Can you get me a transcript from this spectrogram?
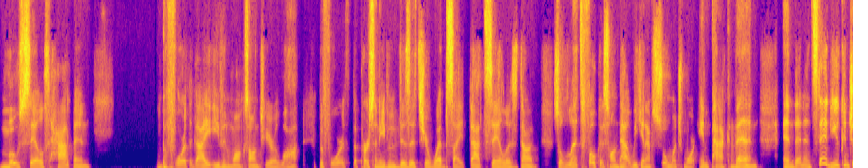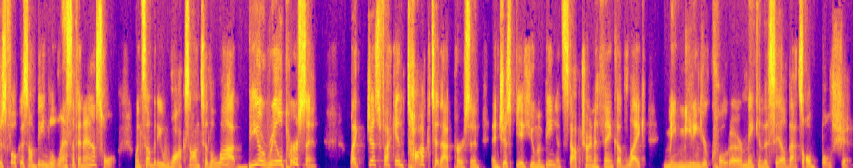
most sales happen before the guy even walks onto your lot, before the person even visits your website, that sale is done. So let's focus on that. We can have so much more impact then. And then instead, you can just focus on being less of an asshole. When somebody walks onto the lot, be a real person. Like just fucking talk to that person and just be a human being and stop trying to think of like me meeting your quota or making the sale. That's all bullshit.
